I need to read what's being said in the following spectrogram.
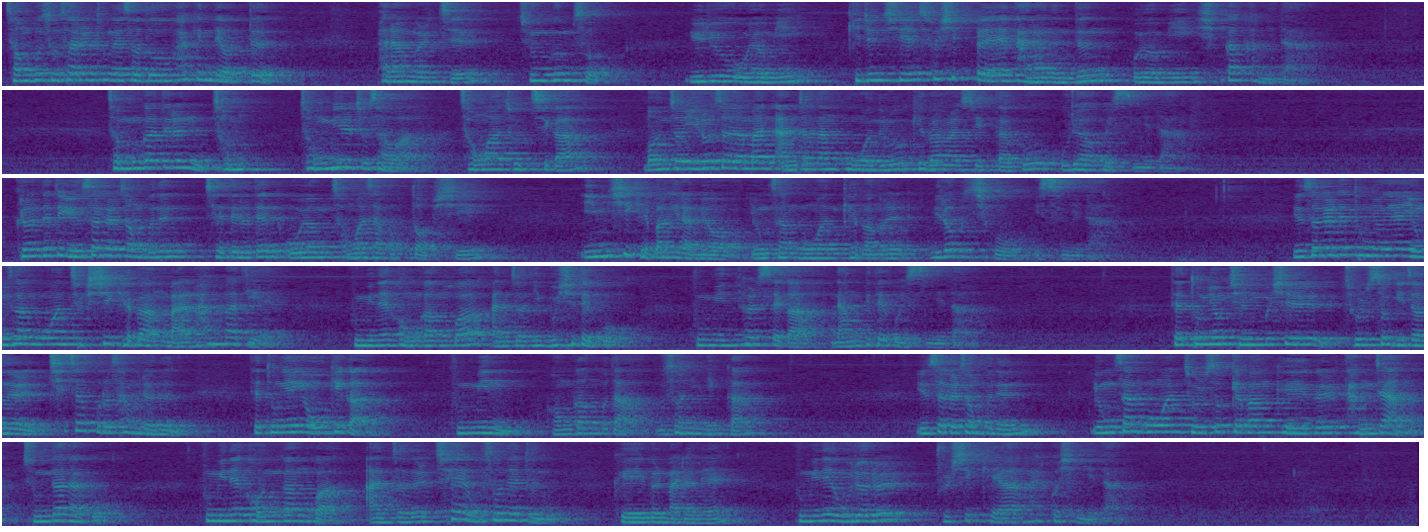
정부 조사를 통해서도 확인되었듯 발암물질, 중금속, 유류 오염이 기준치의 수십 배에 달하는 등 오염이 심각합니다. 전문가들은 정, 정밀 조사와 정화 조치가 먼저 이루어져야만 안전한 공원으로 개방할 수 있다고 우려하고 있습니다. 그런데도 윤석열 정부는 제대로 된 오염 정화 작업도 없이 임시 개방이라며 용산공원 개방을 밀어붙이고 있습니다. 윤석열 대통령의 용산공원 즉시 개방 말 한마디에 국민의 건강과 안전이 무시되고 국민 혈세가 낭비되고 있습니다. 대통령 집무실 졸속 이전을 치적으로 삼으려는 대통령의 오기가 국민 건강보다 우선입니까? 윤석열 정부는 용산공원 졸속 개방 계획을 당장 중단하고 국민의 건강과 안전을 최우선에 둔 계획을 마련해 국민의 우려를 불식해야 할 것입니다.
